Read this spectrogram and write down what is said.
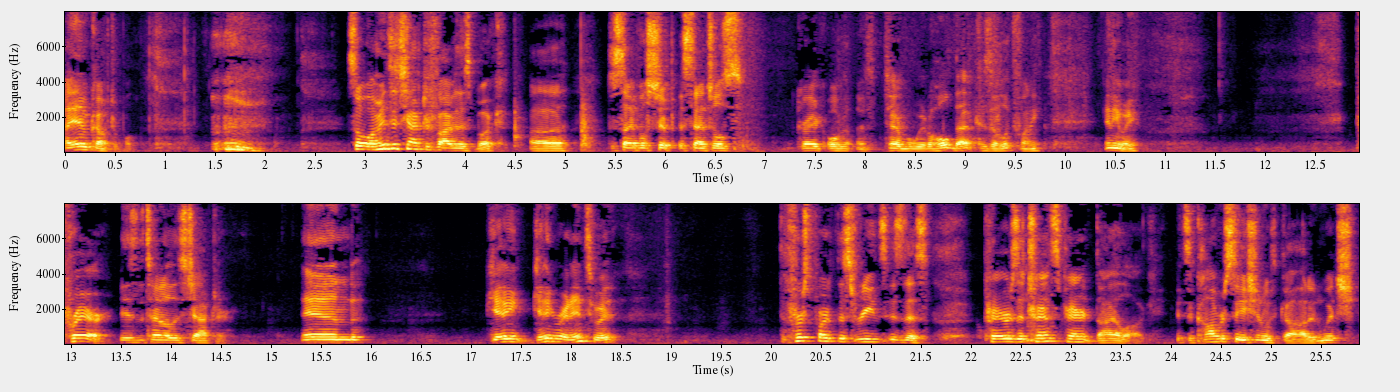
I am comfortable. so I'm into chapter five of this book, uh, discipleship essentials. Greg, oh, that's terrible way to hold that because it look funny. Anyway, prayer is the title of this chapter, and getting getting right into it. The first part this reads is this: Prayer is a transparent dialogue. It's a conversation with God in which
